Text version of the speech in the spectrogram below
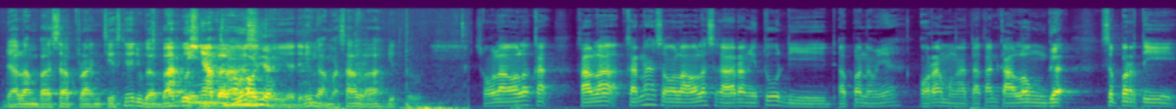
dalam bahasa Prancisnya juga bagus Artinya bagus. Oh, gitu iya. ya jadi nggak masalah gitu seolah-olah ka- kala karena seolah-olah sekarang itu di apa namanya orang mengatakan kalau nggak seperti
